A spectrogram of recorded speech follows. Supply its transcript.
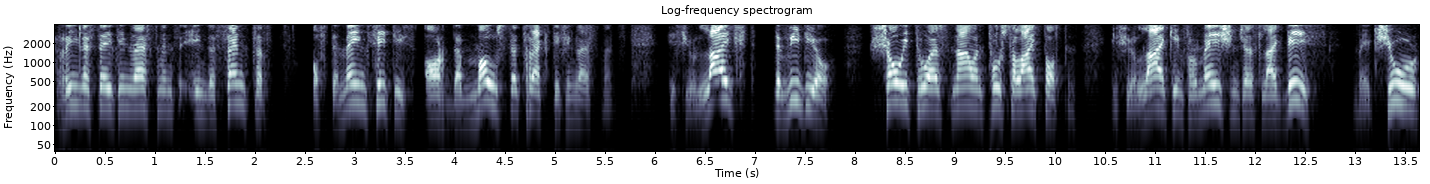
Real estate investments in the center of the main cities are the most attractive investments. If you liked the video, show it to us now and push the like button. If you like information just like this, make sure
